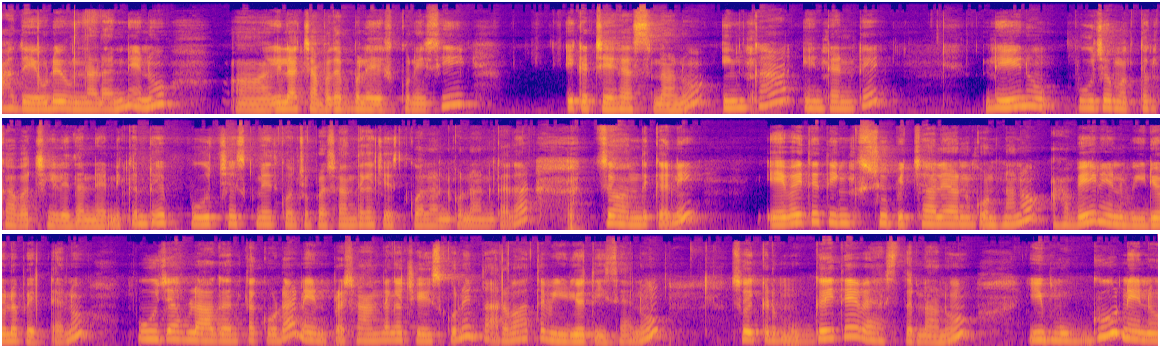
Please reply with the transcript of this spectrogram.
ఆ దేవుడే ఉన్నాడని నేను ఇలా చెంపదెబ్బలు వేసుకునేసి ఇక్కడ చేసేస్తున్నాను. ఇంకా ఏంటంటే నేను పూజ మొత్తం కవర్ చేయలేదండి. ఎందుకంటే పూజ చేసుకునేది కొంచెం ప్రశాంతంగా చేసుకోవాలనుకున్నాను కదా. సో అందుకని ఏవైతే థింగ్స్ చూపించాలి అనుకుంటున్నానో అవే నేను వీడియోలో పెట్టాను. పూజ వ్లాగ్ అంతా కూడా నేను ప్రశాంతంగా చేసుకుని తర్వాత వీడియో తీశాను. సో ఇక్కడ ముగ్గు అయితే వేస్తున్నాను. ఈ ముగ్గు నేను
